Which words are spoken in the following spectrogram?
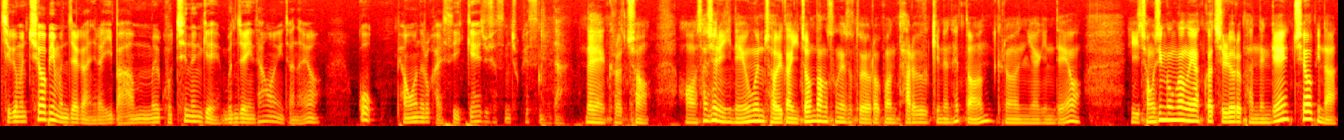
지금은 취업이 문제가 아니라 이 마음을 고치는 게 문제인 상황이잖아요. 꼭 병원으로 갈 수 있게 해주셨으면 좋겠습니다. 네, 그렇죠. 어, 사실 이 내용은 저희가 이전 방송에서도 여러 번 다루기는 했던 그런 이야기인데요. 이 정신건강의학과 진료를 받는 게 취업이나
